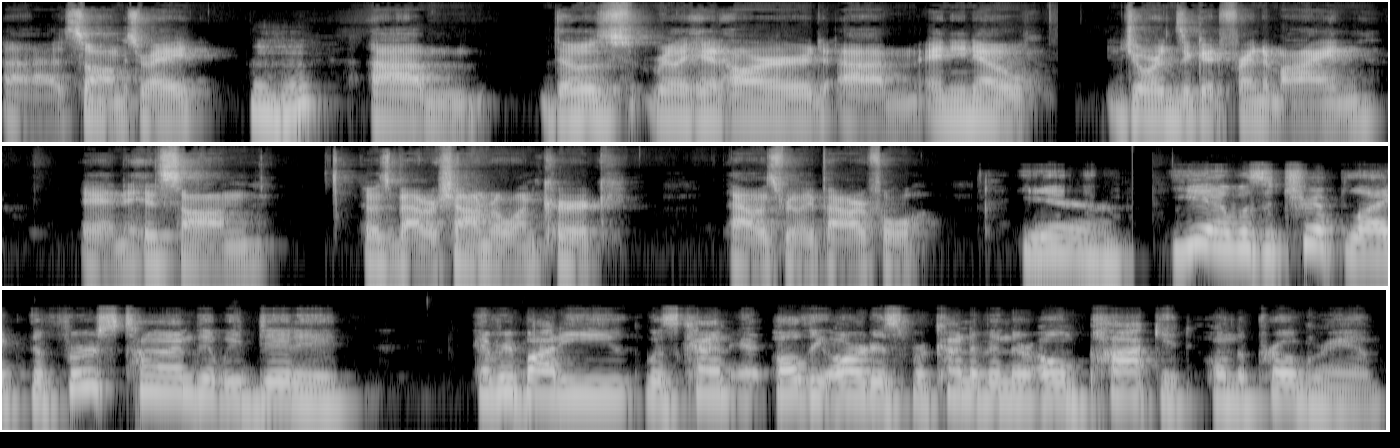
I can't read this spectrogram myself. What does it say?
uh, songs, right? Mm-hmm. Um, those really hit hard. Um, and you know, Jordan's a good friend of mine, and his song it was about Rahsaan Roland Kirk. That was really powerful. Yeah, yeah, it was a trip. Like the first time that we did it, everybody was kind of all the artists were kind of in their own pocket on the program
